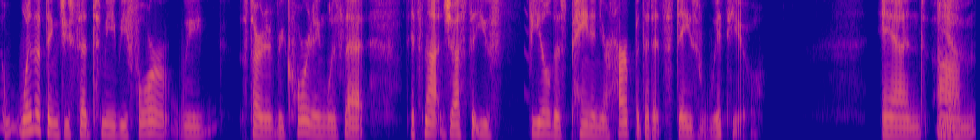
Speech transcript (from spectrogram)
one of the things you said to me before we started recording was that it's not just that you feel this pain in your heart, but that it stays with you. And um, yeah.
